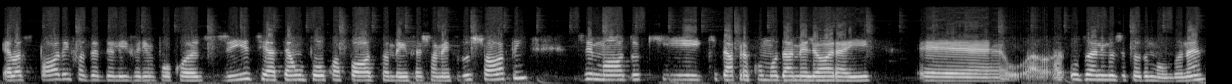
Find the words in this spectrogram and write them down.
elas podem fazer delivery um pouco antes disso e até um pouco após também o fechamento do shopping, de modo que, que dá para acomodar melhor aí é, os ânimos de todo mundo, né?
